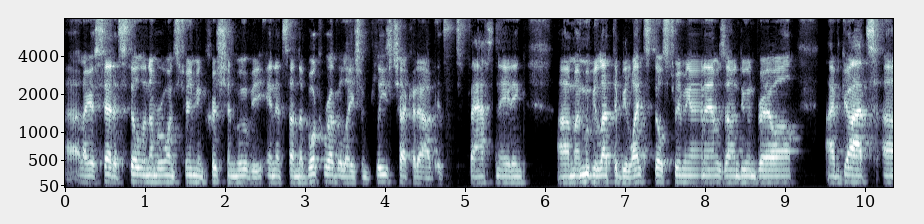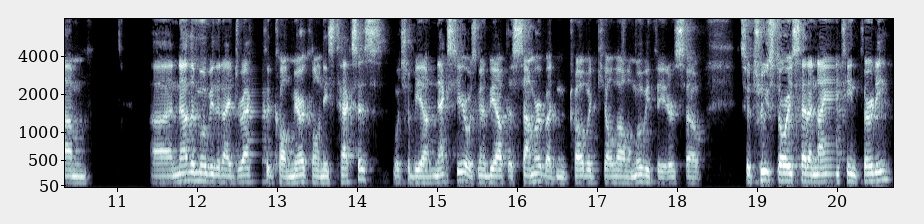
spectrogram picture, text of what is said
uh, like I said, it's still the number one streaming Christian movie, and it's on the Book Revelation. Please check it out; it's fascinating. Um, my movie Let There Be Light still streaming on Amazon, doing very well. I've got um, uh, another movie that I directed called Miracle in East Texas, which will be out next year. It was going to be out this summer, but COVID killed all the movie theaters. So it's a true story set in 1930.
